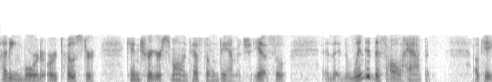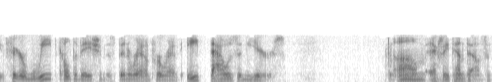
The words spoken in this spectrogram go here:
cutting board or toaster can trigger small intestinal damage. Yeah, so when did this all happen? Okay, figure wheat cultivation has been around for around 8,000 years. Um, actually 10,000.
